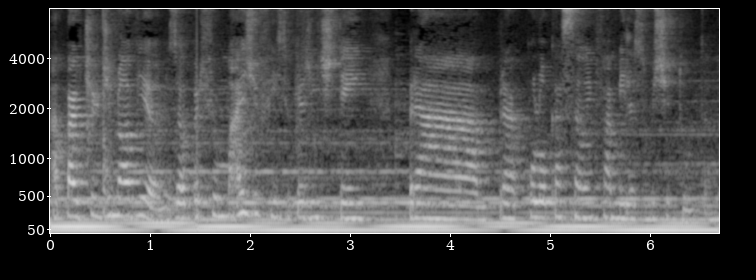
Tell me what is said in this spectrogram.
a partir de 9 anos é o perfil mais difícil que a gente tem para colocação em família substituta.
